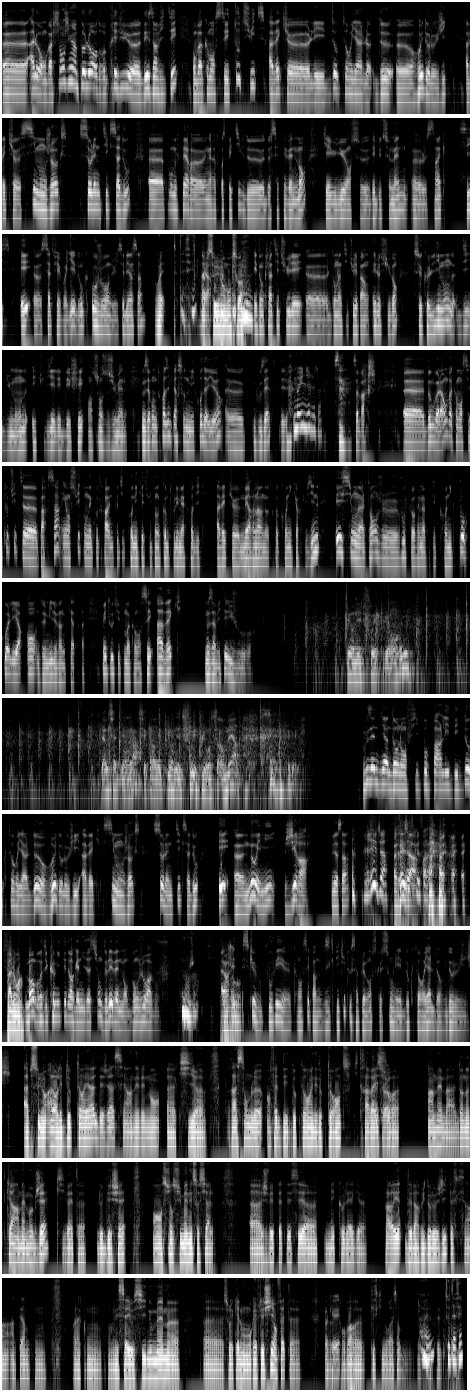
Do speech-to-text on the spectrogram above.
Euh, alors, on va changer un peu l'ordre prévu euh, des invités. On va commencer tout de suite avec euh, les doctoriales de rudologie avec Simon Jox, Solentic Sadou, pour nous faire une rétrospective de, de cet événement qui a eu lieu en ce début de semaine, le 5, 6 et euh, 7 février, donc aujourd'hui. C'est bien ça? Tout à fait. Voilà. Absolument, bonsoir. Et donc l'intitulé, euh, dont l'intitulé pardon, est le suivant Ce que l'immonde dit du monde, étudier les déchets en sciences humaines. Nous avons une troisième personne au micro d'ailleurs. Euh, vous êtes déjà? Noémie Réjard. ça, ça marche. Euh, donc voilà, on va commencer tout de suite euh, par ça et ensuite on écoutera une petite chronique étudiante comme tous les mercredis avec euh, Merlin, notre chroniqueur cuisine. Et si on a le temps, je vous ferai ma petite chronique Pourquoi lire en 2024. Mais tout de suite, on va commencer avec nos invités du jour. Plus on est de fou et plus on rit. Là où ça devient grave, c'est quand on est plus on est de fou et plus on s'emmerde. Vous êtes bien dans l'amphi pour parler des doctoriales de rudologie avec Simon Jox, Solentic Sadou et euh, Noémie Girard. C'est bien ça? Réjard. Réjard. Pas loin. membre du comité d'organisation de l'événement. Bonjour à vous. Bonjour. Alors, est-ce que vous pouvez euh, commencer par nous expliquer tout simplement ce que sont les doctoriales de rudologie? Absolument. Alors les doctoriales, déjà, c'est un événement euh, qui euh, rassemble en fait des doctorants et des doctorantes qui travaillent sur euh, un même, euh, dans notre cas, un même objet qui va être euh, le déchet en sciences humaines et sociales. Euh, je vais peut-être laisser euh, mes collègues parler de la rudologie parce que c'est un, un terme qu'on voilà qu'on essaye aussi nous-mêmes euh, sur lequel on réfléchit en fait euh, euh, pour voir euh, qu'est-ce qui nous rassemble. Ouais. Tout à fait.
